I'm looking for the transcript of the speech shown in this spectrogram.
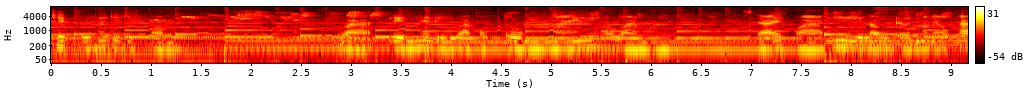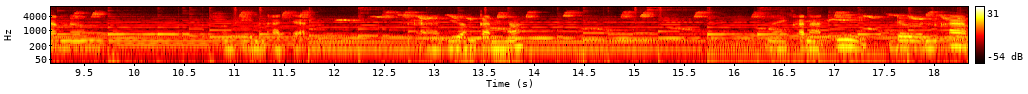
เช็คดูให้ดีๆก่อนว่าเล็งให้ดีว่าเขาตรงไหมระหว่างซ้ายขวาที่เราเดินมาแล้วข้างนึงบางทีมันอาจจะเยื้องกันเนาะ ขณะที่เดินข้าม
